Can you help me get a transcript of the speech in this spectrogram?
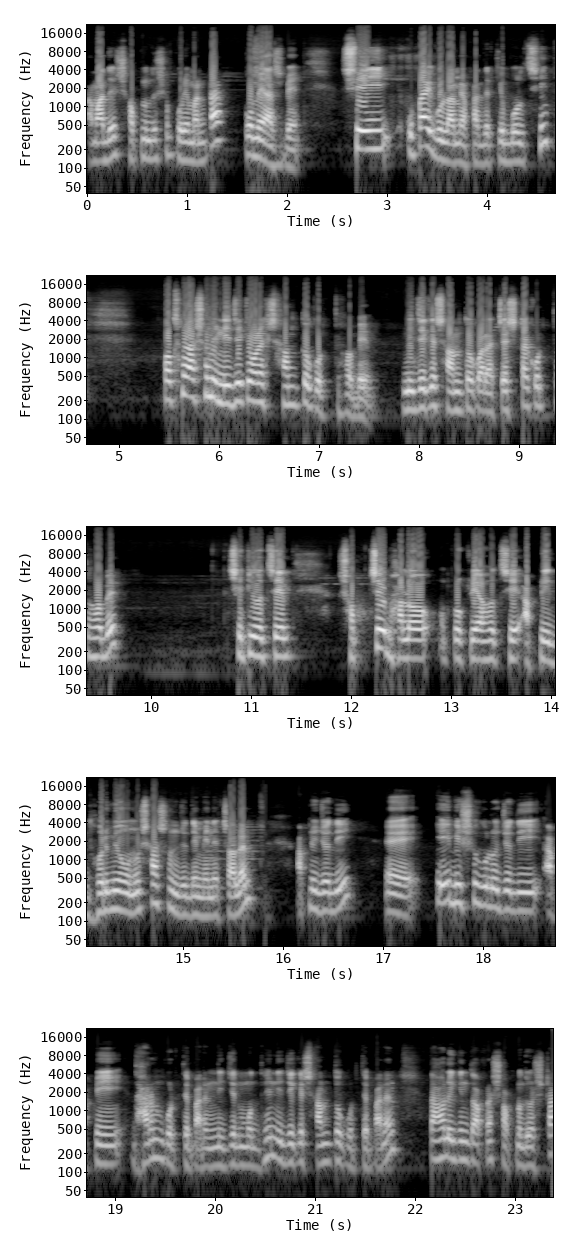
আমাদের স্বপ্নদোষের পরিমাণটা কমে আসবে? সেই উপায়গুলো আমি আপনাদেরকে বলছি। প্রথমে আসলে নিজেকে অনেক শান্ত করতে হবে। নিজেকে শান্ত করার চেষ্টা করতে হবে। সেটি হচ্ছে, সবচেয়ে ভালো প্রক্রিয়া হচ্ছে আপনি ধর্মীয় অনুশাসন যদি মেনে চলেন, আপনি যদি এই বিষয়গুলো যদি আপনি ধারণ করতে পারেন, নিজের মধ্যে নিজেকে শান্ত করতে পারেন, তাহলে কিন্তু আপনার স্বপ্নদোষটা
